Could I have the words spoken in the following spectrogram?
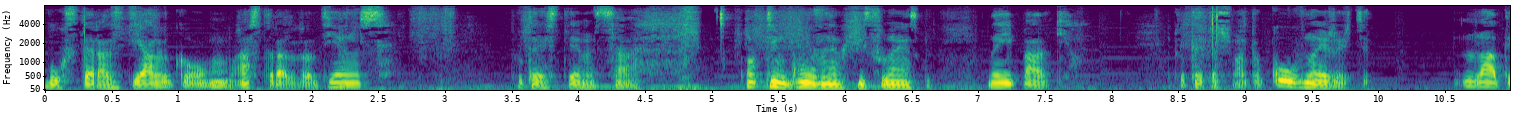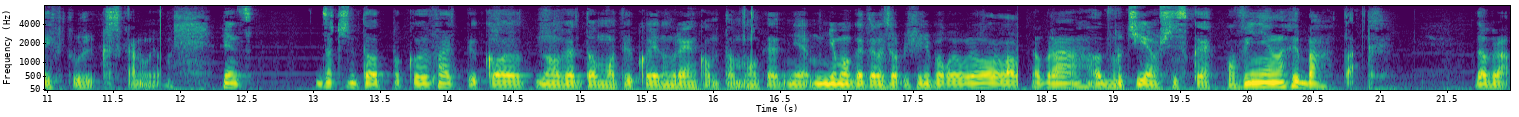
boostera z Dialgą, Astral Radiance. Tutaj jest tym sa... O tym głównym hisuenskim. No i palkiem. Tutaj też ma to gówno, jeżeli chce. Dla tych, którzy skanują. Więc zacznę to odpakowywać, tylko no wiadomo, tylko jedną ręką to mogę. Nie, nie mogę tego zrobić. Nie. Dobra, odwróciłem wszystko jak powinien chyba. Tak. Dobra,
